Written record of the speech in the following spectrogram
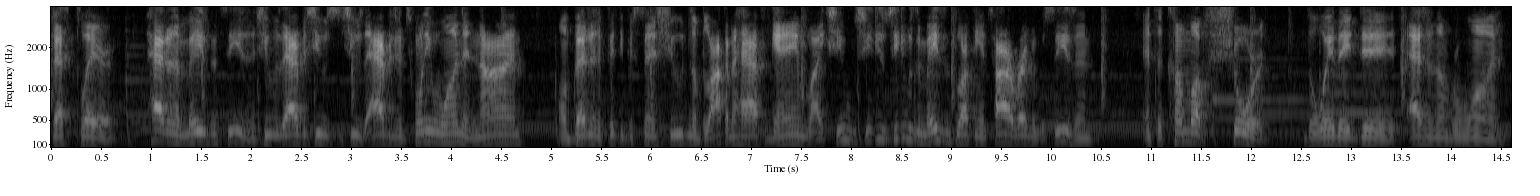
best player, had an amazing season. She was average. She was she was averaging twenty one and nine on better than fifty percent shooting, a block and a half game. Like she she she was amazing throughout the entire regular season, and to come up short the way they did as a number one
